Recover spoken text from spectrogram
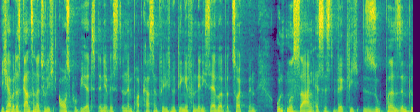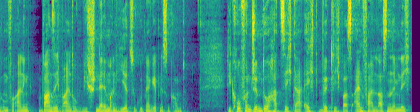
Ich habe das Ganze natürlich ausprobiert, denn ihr wisst, in dem Podcast empfehle ich nur Dinge, von denen ich selber überzeugt bin und muss sagen, es ist wirklich super simpel und vor allen Dingen wahnsinnig beeindruckend, wie schnell man hier zu guten Ergebnissen kommt. Die Crew von Jimdo hat sich da echt wirklich was einfallen lassen, nämlich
